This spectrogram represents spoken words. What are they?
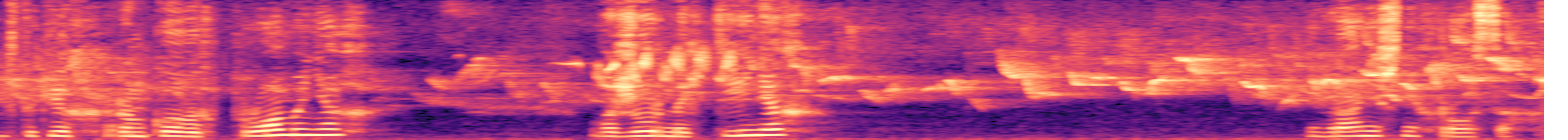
Ось таких ранкових променях, в ажурних тінях і в ранішніх росах.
